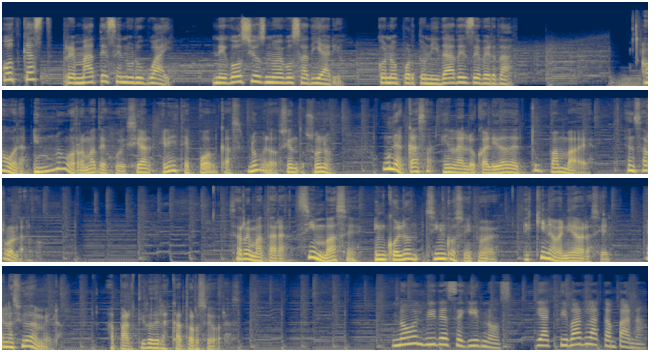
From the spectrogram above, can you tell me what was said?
Podcast Remates en Uruguay. Negocios nuevos a diario, con oportunidades de verdad. Ahora, en un nuevo remate judicial, en este podcast número 201, una casa en la localidad de Tupambaé, en Cerro Largo. Se rematará sin base en Colón 569, esquina Avenida Brasil, en la ciudad de Melo, a partir de las 14 horas. No olvides seguirnos y activar la campana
